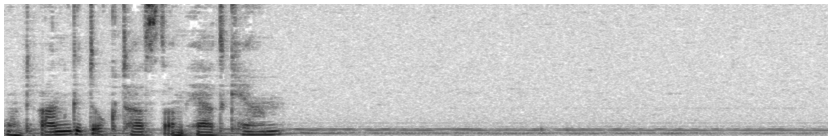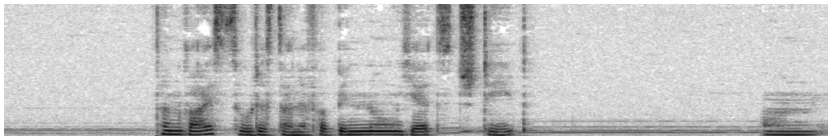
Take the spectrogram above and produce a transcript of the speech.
und angedockt hast am Erdkern, dann weißt du, dass deine Verbindung jetzt steht. Und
